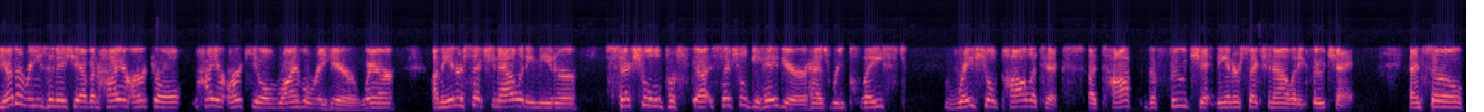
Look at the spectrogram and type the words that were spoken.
The other reason is you have a hierarchical, hierarchical rivalry here, where on the intersectionality meter, sexual uh, sexual behavior has replaced racial politics atop the food chain, the intersectionality food chain. And so,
